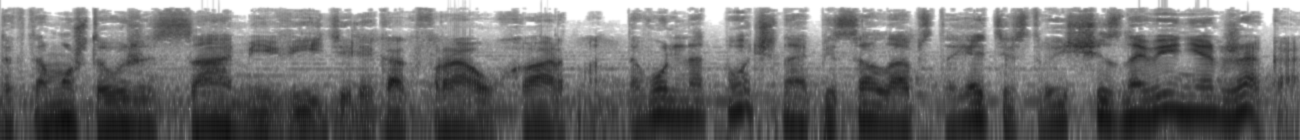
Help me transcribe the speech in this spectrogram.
Да к тому, что вы же сами видели, как фрау Хартман довольно точно описала обстоятельства исчезновения Джека.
